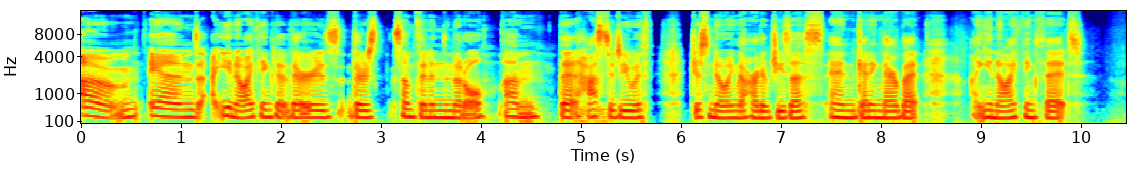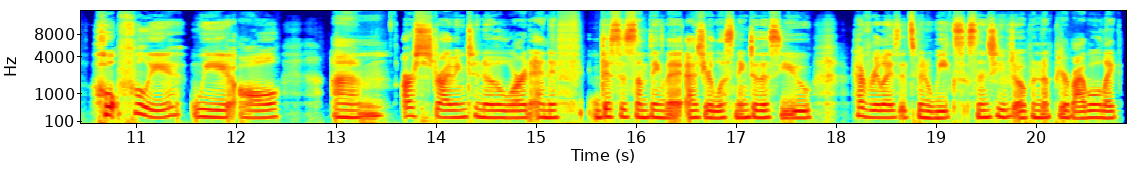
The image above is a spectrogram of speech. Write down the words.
Um, and you know, I think that there is there's something in the middle um, that has to do with just knowing the heart of Jesus and getting there. But uh, you know, I think that hopefully we all um, are striving to know the Lord. And if this is something that, as you're listening to this, you have realized it's been weeks since you've opened up your Bible, like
